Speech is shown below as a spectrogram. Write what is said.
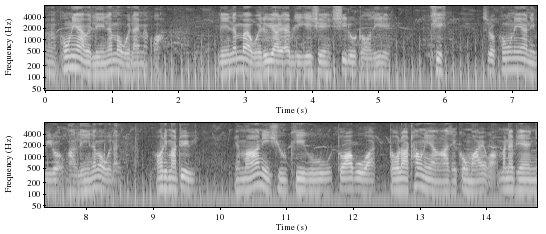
အမ်ဖုန်းထဲကပဲလင်းလက်မှတ်ဝယ်လိုက်မယ်ကွာလင်းလက်မှတ်ဝယ်လို့ရတဲ့ application ရှိလို့တော်သေးတယ်โอเคဆိုတော့ဖုန်းထဲကနေပြီးတော့ငါလင်းလက်မှတ်ဝယ်လိုက်မယ်ဟောဒီမှာတွေ့ပြီမြန်မာကနေ UK ကိုသွားဖို့ကဒေါ်လာ1250ကုန်ပါတယ်ကွာမနေ့ပြန်ည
